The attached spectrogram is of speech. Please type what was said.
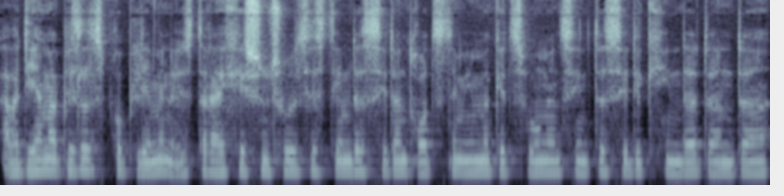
Aber die haben ein bisschen das Problem im österreichischen Schulsystem, dass sie dann trotzdem immer gezwungen sind, dass sie die Kinder dann da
